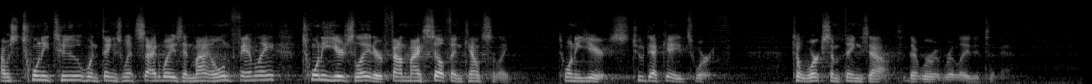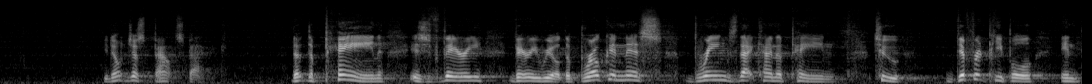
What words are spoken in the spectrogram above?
I was 22 when things went sideways in my own family. 20 years later, found myself in counseling. 20 years, two decades worth, to work some things out that were related to that. You don't just bounce back. The, the pain is very, very real. The brokenness brings that kind of pain to different people in,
